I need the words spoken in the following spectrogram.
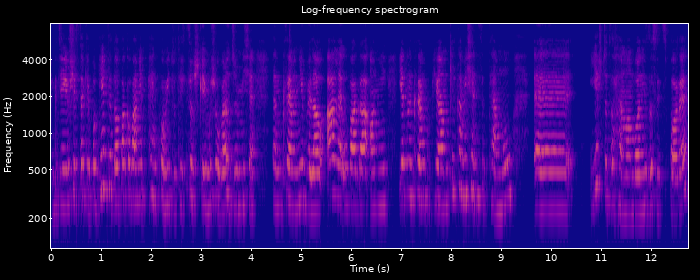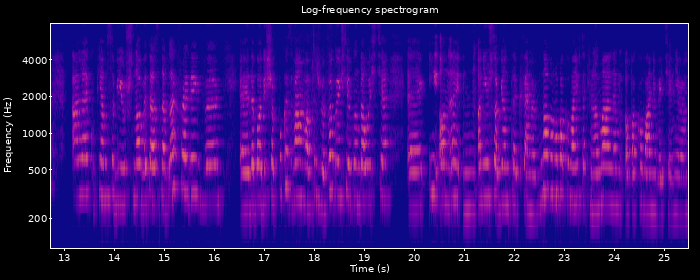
gdzie już jest takie pogięte to opakowanie, pękło mi tutaj troszkę i muszę uważać, żeby mi się ten krem nie wylał, ale uwaga, oni, ja ten krem kupiłam kilka miesięcy temu, e, jeszcze trochę mam, bo on jest dosyć spory, ale kupiłam sobie już nowy teraz na Black Friday w e, The Body Shop. Pokazywałam Wam też we vlogu, jeśli oglądałyście. I on, mm, oni już robią te kremy w nowym opakowaniu, w takim normalnym opakowaniu, wiecie, nie wiem,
